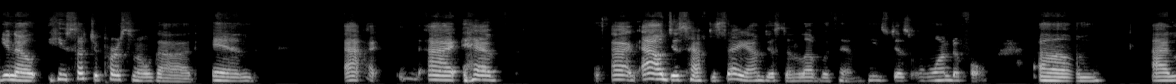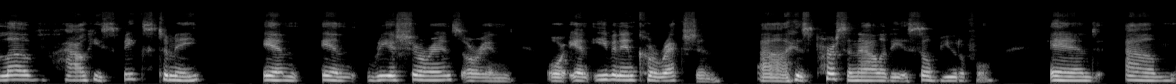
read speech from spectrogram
you know, he's such a personal God. And I, I have I, I'll just have to say, I'm just in love with him. He's just wonderful. Um, I love how he speaks to me in in reassurance or in or in even in correction. Uh, his personality is so beautiful, and um,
